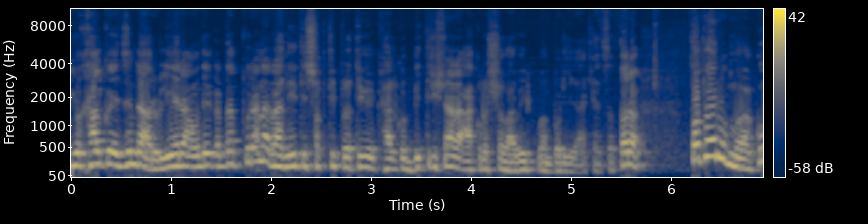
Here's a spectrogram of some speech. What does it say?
यो खालको एजेन्डाहरू लिएर आउँदै गर्दा पुराना राजनीति शक्तिप्रतिको खालको वितृष्णा र आक्रोश स्वाभाविक रूपमा बढिराखेको छ। तर तपाईँहरूको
